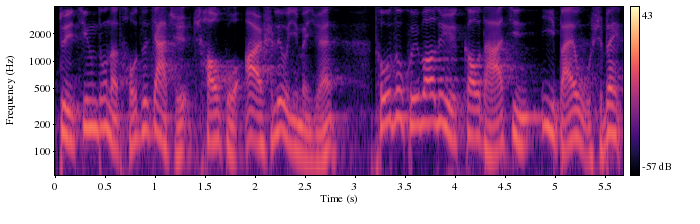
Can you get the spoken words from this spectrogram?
对京东的投资价值超过二十六亿美元，投资回报率高达近一百五十倍。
